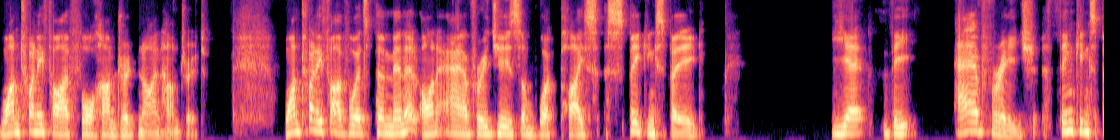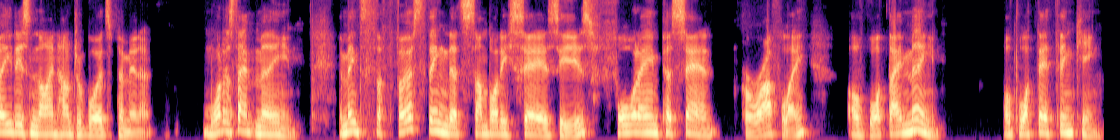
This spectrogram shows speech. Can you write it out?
125, 400, 900. 125 words per minute on average is a workplace speaking speed. Yet the average thinking speed is 900 words per minute. What does that mean? It means the first thing that somebody says is 14% roughly of what they mean, of what they're thinking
